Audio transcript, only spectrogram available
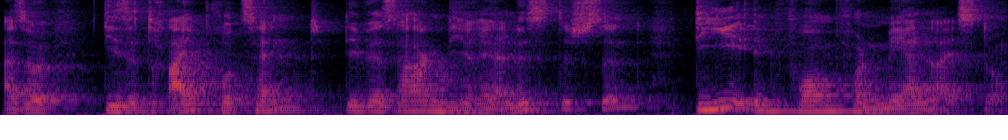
Also diese 3%, die wir sagen, die realistisch sind, die in Form von Mehrleistung.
